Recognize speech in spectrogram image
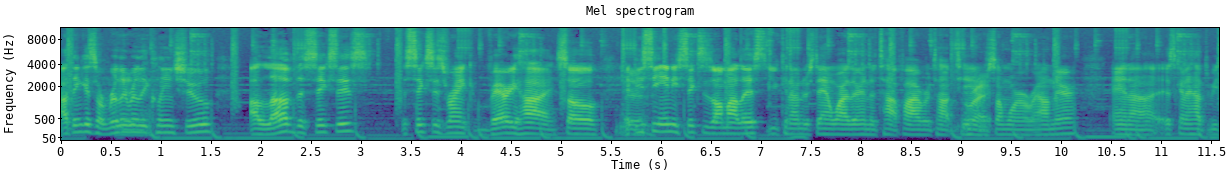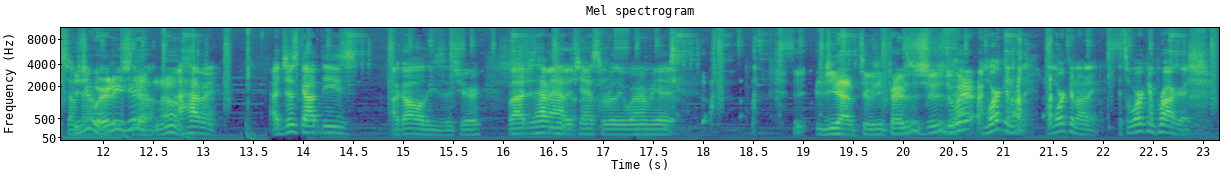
I think it's a really, Yeah. really clean shoe. I love the sixes. The sixes rank very high. So if you see any sixes on my list, you can understand why they're in the top five or top ten or somewhere around there. And uh, it's gonna have to be something. Did you wear these yet? up. No. I haven't. I just got these. I got all these this year, but I just haven't had a chance to really wear them yet. Do you have too many pairs of shoes to wear? I'm working on it. I'm working on it. It's a work in progress.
